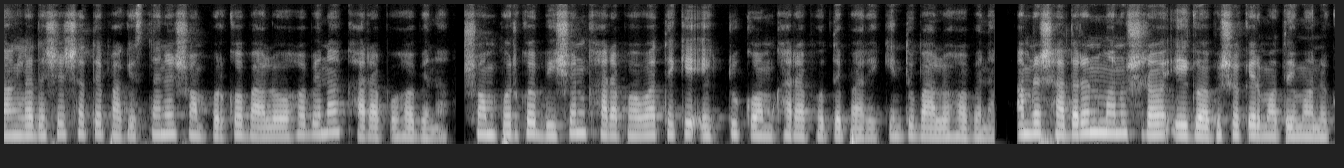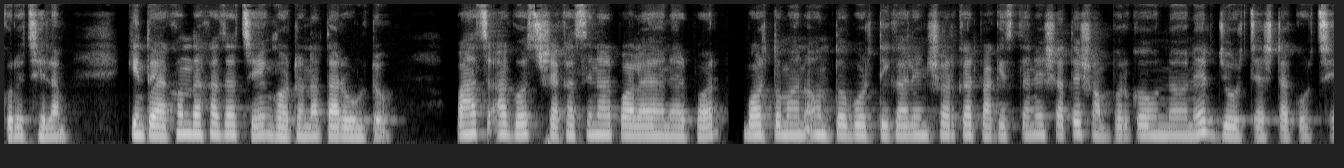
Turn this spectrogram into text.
বাংলাদেশের সাথে পাকিস্তানের সম্পর্ক ভালোও হবে না, খারাপও হবে না। সম্পর্ক ভীষণ খারাপ হওয়া থেকে একটু কম খারাপ হতে পারে, কিন্তু ভালো হবে না। আমরা সাধারণ মানুষরাও এই গবেষকের মতোই মনে করেছিলাম। কিন্তু এখন দেখা যাচ্ছে ঘটনা তার উল্টো। পাঁচ আগস্ট শেখ হাসিনার পলায়নের পর বর্তমান অন্তর্বর্তীকালীন সরকার পাকিস্তানের সাথে সম্পর্ক উন্নয়নের জোর চেষ্টা করছে।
